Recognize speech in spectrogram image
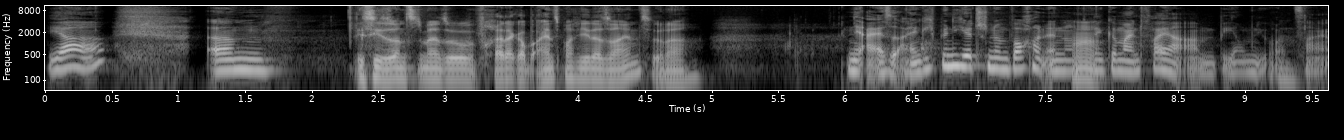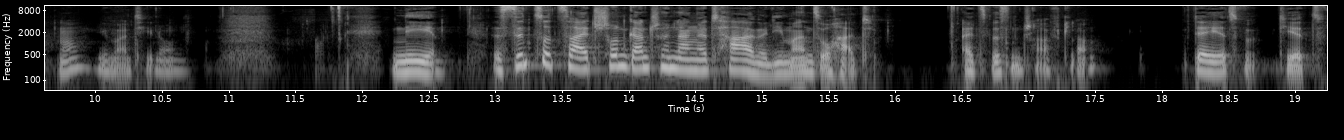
ja. Ähm, Ist hier sonst immer so, Freitag ab eins macht jeder seins, oder? nee, also eigentlich bin ich jetzt schon am Wochenende und Ah. trinke mein Feierabendbier um die Uhrzeit, ne, lieber Thilo. Nee, es sind zurzeit schon ganz schön lange Tage, die man so hat als Wissenschaftler, der jetzt, die jetzt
